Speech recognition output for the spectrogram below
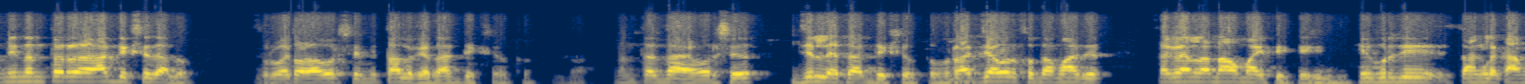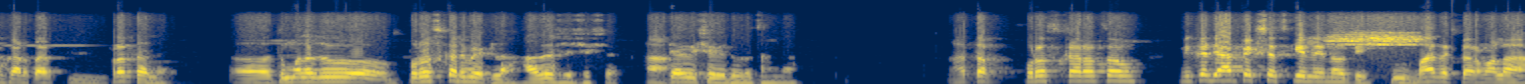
मी नंतर अध्यक्ष झालो सुरुवात सोळा वर्ष मी तालुक्याचा अध्यक्ष होतो. नंतर दहा वर्ष जिल्ह्याचा अध्यक्ष होतो राज्यावर सुद्धा माझे सगळ्यांना नाव माहिती की. हे गुरुजी चांगलं काम करतात. प्रत- तुम्हाला जो पुरस्कार भेटला आदर्श शिक्षक हा. त्याविषयी थोडं सांगा आता पुरस्काराचं मी कधी अपेक्षाच केली नव्हती हम्म. माझं कर मला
